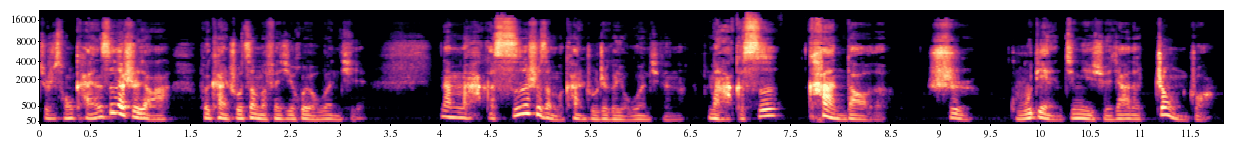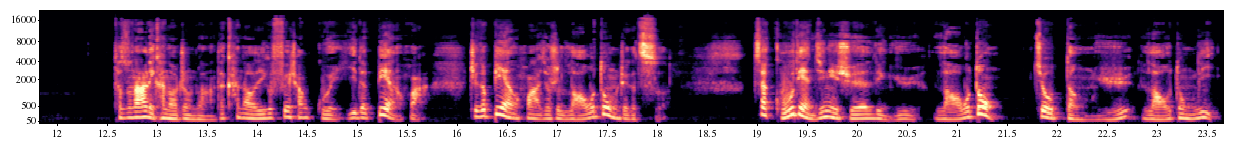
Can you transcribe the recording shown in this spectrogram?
就是从凯恩斯的视角啊，会看出这么分析会有问题。那马克思是怎么看出这个有问题的呢？马克思看到的是古典经济学家的症状。他从哪里看到症状？他看到了一个非常诡异的变化，这个变化就是“劳动”这个词。在古典经济学领域，劳动就等于劳动力。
